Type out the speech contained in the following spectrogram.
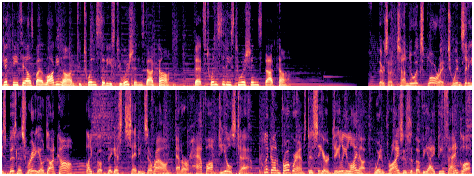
Get details by logging on to TwinCitiesTuitions.com. That's TwinCitiesTuitions.com. There's a ton to explore at TwinCitiesBusinessRadio.com, like the biggest savings around at our half off deals tab. Click on programs to see our daily lineup, win prizes at the VIP fan club,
